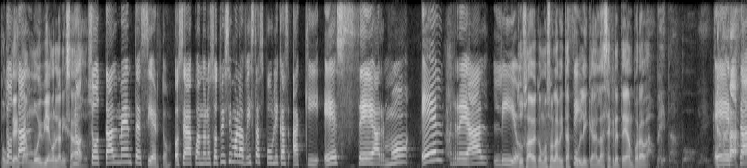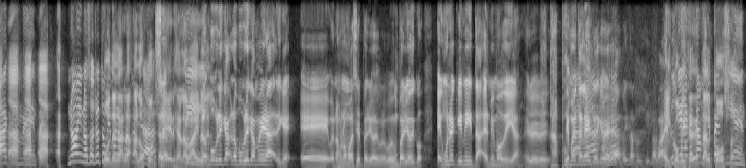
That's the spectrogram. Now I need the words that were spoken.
Porque ustedes están muy bien No, organizados. totalmente cierto. O sea, cuando nosotros hicimos las vistas públicas aquí, es, se armó el real lío. Tú sabes cómo son las vistas Sí. públicas, las secretean por abajo. Vista. Exactamente. No, y nosotros tuvimos Ponen la a la- a los conserjes, a la Sí. vaina Lo del- publica, lo publica, mira, y que, eh, bueno, no me voy a decir el periódico, pero es un periódico en una esquinita el mismo día. El- este comité de tal cosa. Sí.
